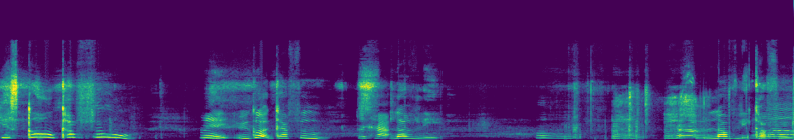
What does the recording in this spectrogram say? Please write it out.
Yes, go, Cafu! Wait, we got Cafu. Lovely. Lovely Cafu.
